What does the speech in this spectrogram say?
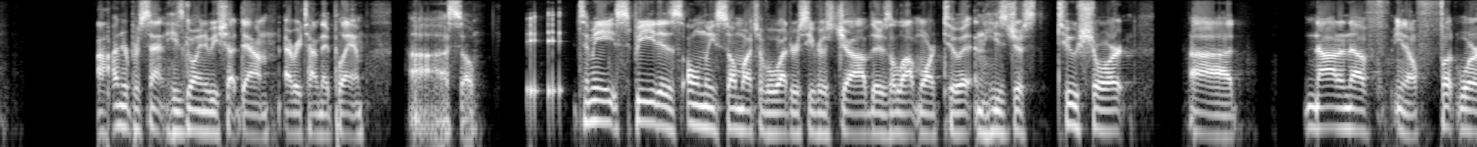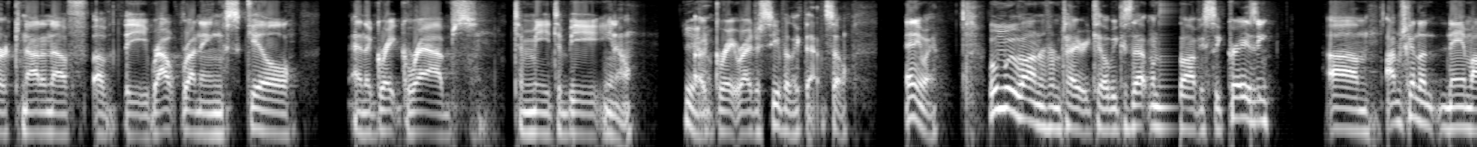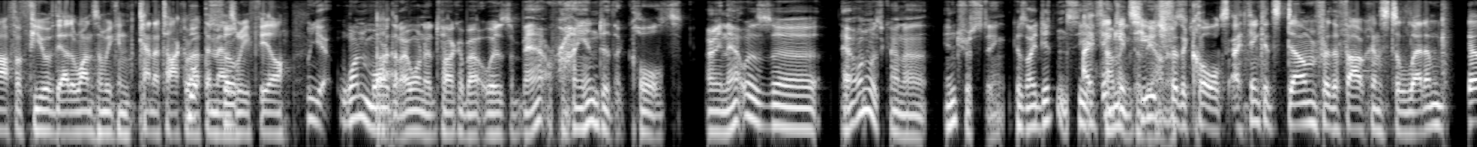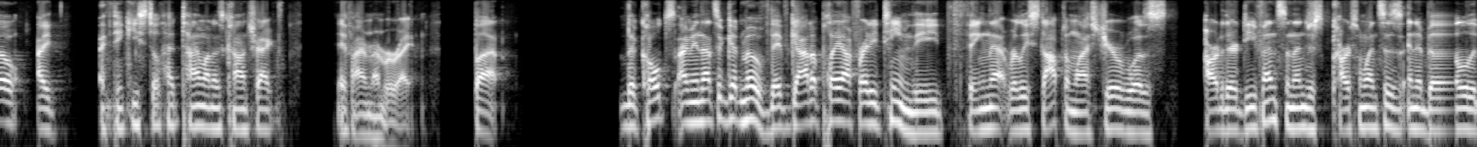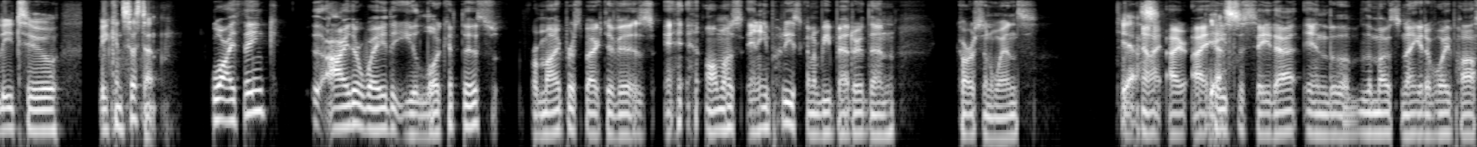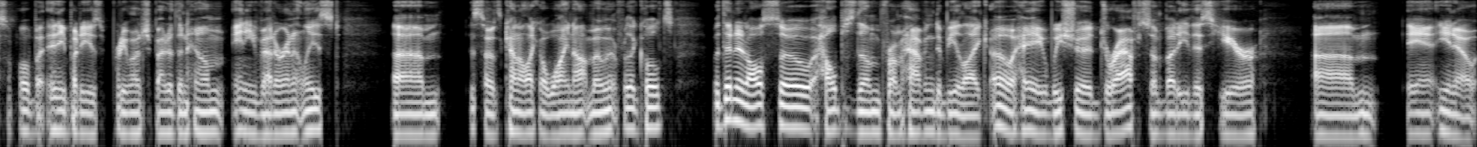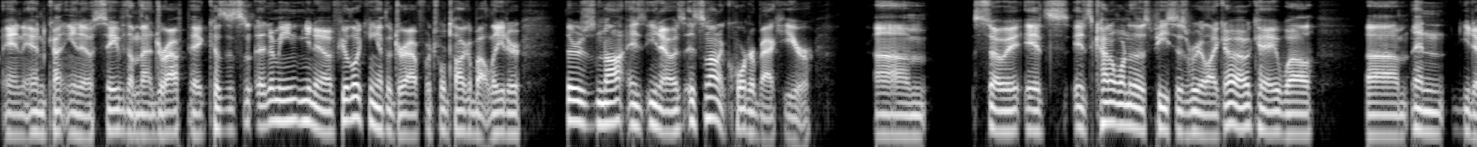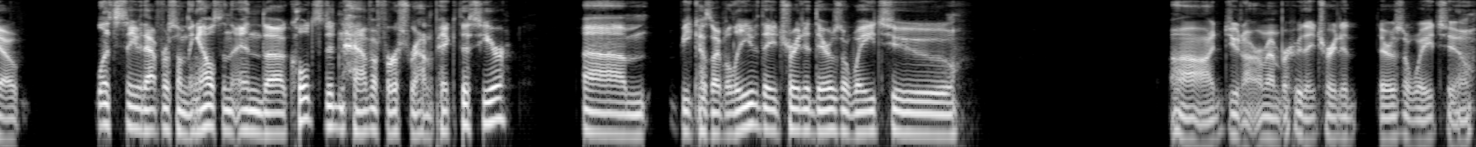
100 percent he's going to be shut down every time they play him. Uh, so i- i- to me, speed is only so much of a wide receiver's job. There's a lot more to it, and he's just too short. Uh, not enough, you know, footwork, not enough of the route running skill and the great grabs to me to be, you know, Yeah, a great wide receiver like that. So, anyway, we'll move on from Tyreek Hill because that one's obviously crazy. Um, I'm just gonna name off a few of the other ones, and we can kind of talk about Well, them as we feel. Yeah, one more Uh, that I wanted to talk about was Matt Ryan to the Colts. I mean, that was uh that one was kind of interesting because I didn't see. I think coming, it's huge for the. Colts. I think it's dumb for the Falcons to let him go. I I think he still had time on his contract, if I remember right. But the Colts, I mean, that's a good move. They've got a playoff ready team. The thing that really stopped them last year was part of their defense and then just Carson Wentz's inability to be consistent. Well, I think either way that you look at this, from my perspective, is almost anybody's going to be better than Carson Wentz. Yes. And I, I, I hate to say that in the, the most negative way possible, but anybody is pretty much better than him, any veteran at least. Um, so it's kind of like a why not moment for the Colts. But then it also helps them from having to be like, oh, hey, we should draft somebody this year. Um, and you know, and and you know, save them that draft pick because it's. I mean, you know, if you're looking at the draft, which we'll talk about later, there's not, you know, it's, it's not a quarterback here. Um, so it, it's it's kind of one of those pieces where you're like, oh, okay, well, um, and you know, let's save that for something else. And and the Colts didn't have a first round pick this year, um, because I believe they traded theirs away to. Uh, I do not remember who they traded theirs away to.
